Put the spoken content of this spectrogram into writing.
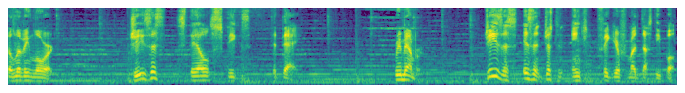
the living Lord. Jesus still speaks today. Remember, Jesus isn't just an ancient figure from a dusty book.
